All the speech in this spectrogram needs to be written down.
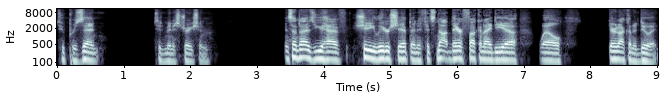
to present to administration. And sometimes you have shitty leadership, and if it's not their fucking idea, well, they're not going to do it.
